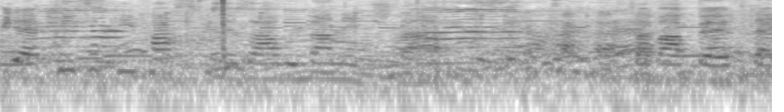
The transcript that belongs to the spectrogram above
Yeah, people keep asking us how we manage that. to have our birthday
